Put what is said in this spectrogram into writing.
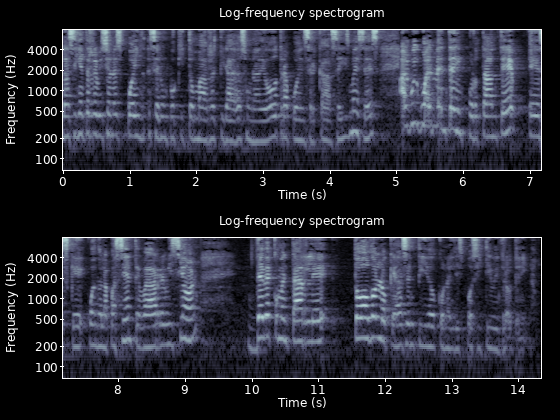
Las siguientes revisiones pueden ser un poquito más retiradas una de otra, pueden ser cada seis meses. Algo igualmente importante es que cuando la paciente va a revisión, debe comentarle todo lo que ha sentido con el dispositivo intrauterino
